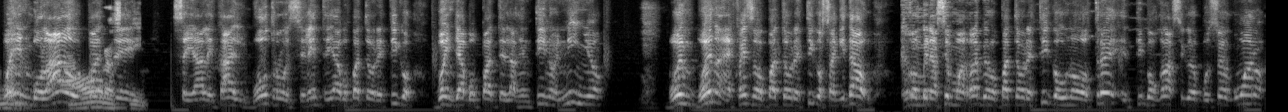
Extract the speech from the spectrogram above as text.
Buen volado por parte sí. Sella Letal. Otro excelente ya por parte de Orestico. Buen ya por parte del argentino, el niño. Buen, buena defensa por parte de Orestico. Se ha quitado. Qué combinación más rápida por parte de Orestico. 1, 2, 3. El tipo clásico del boxeo cubano.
